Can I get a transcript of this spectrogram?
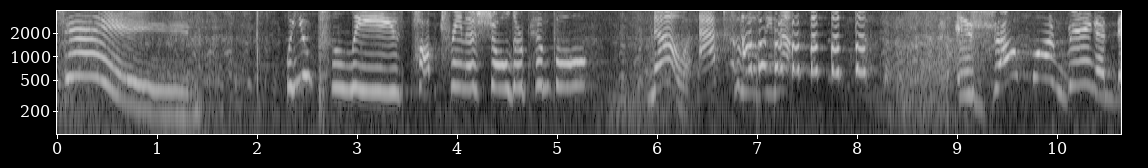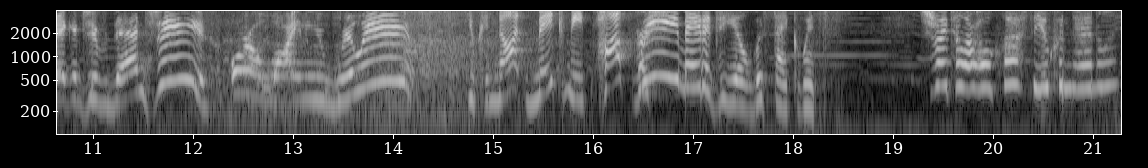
Jade! Please pop Trina's shoulder pimple? No, absolutely not. Is someone being a negative Nancy or a whiny Willie? You cannot make me pop her. We made a deal with Sikowitz. Should I tell our whole class that you couldn't handle it?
